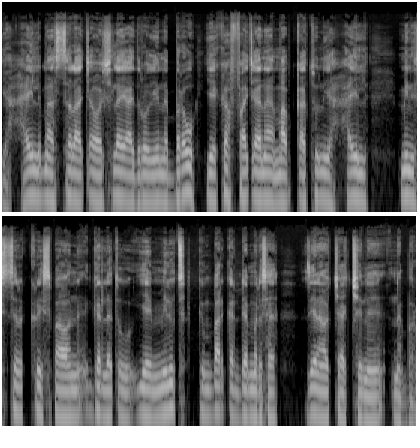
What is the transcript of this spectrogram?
የኃይል ማሰራጫዎች ላይ አድሮ የነበረው የከፋ ጫና ማብቃቱን የኃይል ሚኒስትር ክሪስ ባውን ገለጡ። የሚሉት ግንባር ቀደም ርዕሰ ዜናዎቻችን ነበሩ።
